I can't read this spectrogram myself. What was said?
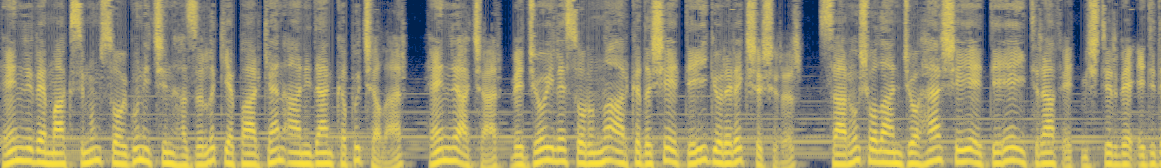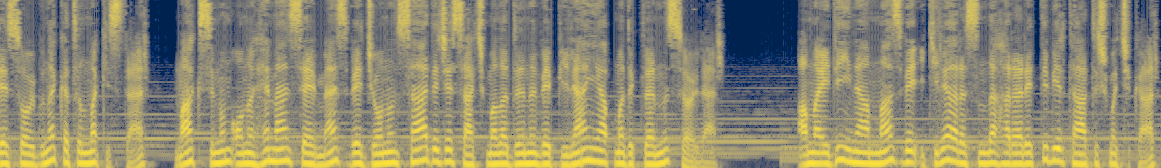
Henry ve Maximum soygun için hazırlık yaparken aniden kapı çalar, Henry açar ve Joe ile sorunlu arkadaşı Eddie'yi görerek şaşırır. Sarhoş olan Joe her şeyi Eddie'ye itiraf etmiştir ve Eddie de soyguna katılmak ister. Maximum onu hemen sevmez ve Joe'nun sadece saçmaladığını ve plan yapmadıklarını söyler. Ama Eddie inanmaz ve ikili arasında hararetli bir tartışma çıkar,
